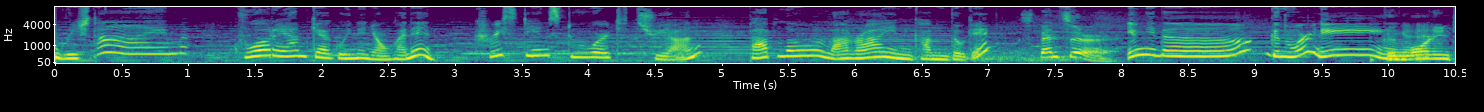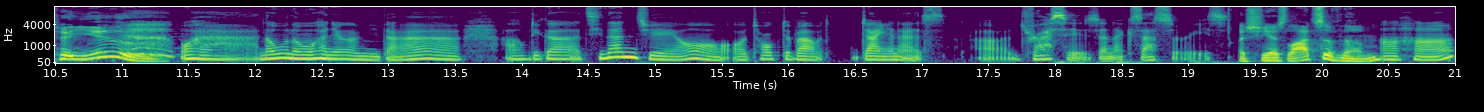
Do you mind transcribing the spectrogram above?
English Time. 9월에 함께하고 있는 영화는 크리스틴 스튜어트 주연, 파블로 라라인 감독의 Spencer. 입니다. Good morning. Good morning to you. 와, 너무너무 환영합니다. 아, 우리가 지난주에요, uh, talked about Diana's uh, dresses and accessories. She has lots of them. Uh-huh.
